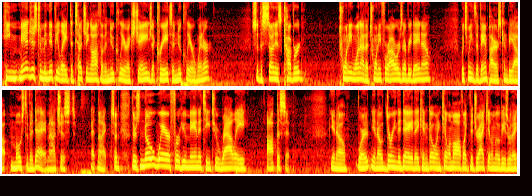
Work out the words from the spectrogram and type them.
he manages to manipulate the touching off of a nuclear exchange that creates a nuclear winter. So the sun is covered 21 out of 24 hours every day now, which means the vampires can be out most of the day, not just at night. So there's nowhere for humanity to rally opposite. You know, where you know during the day they can go and kill him off, like the Dracula movies, where they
